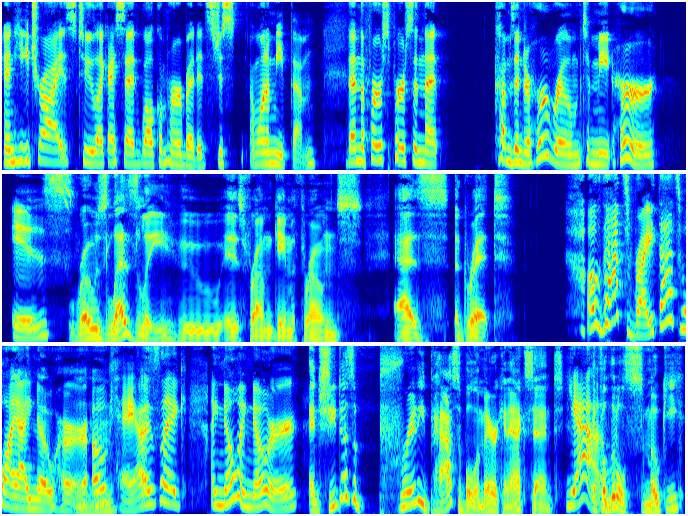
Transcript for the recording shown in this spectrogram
And he tries to, like I said, welcome her, but it's just, I want to meet them. Then the first person that comes into her room to meet her is. Rose Leslie, who is from Game of Thrones as Ygritte. Oh, that's right. That's why I know her. Mhm. Okay. I was like, I know I know her. And she does a pretty passable American accent. Yeah. If a little smoky.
